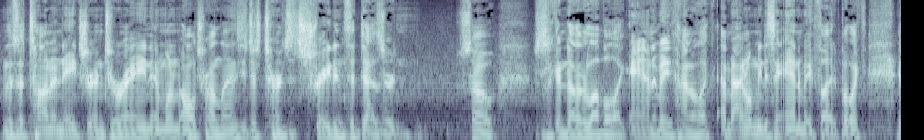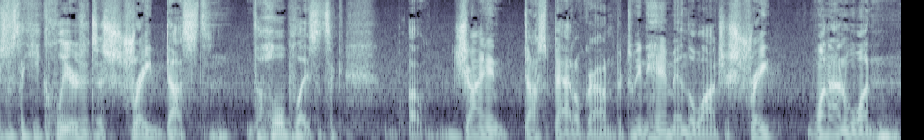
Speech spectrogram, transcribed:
And there's a ton of nature and terrain, and when Ultron lands, he just turns it straight into desert. So just like another level, like anime, kind of like I, mean, I don't mean to say anime fight, but like it's just like he clears it to straight dust. The whole place, it's like a giant dust battleground between him and the Watcher, straight one on one.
